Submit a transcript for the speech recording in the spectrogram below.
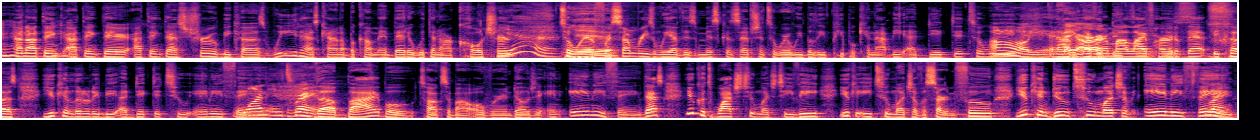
Mm-hmm. And I think I think there I think that's true because weed has kind of become embedded within our culture. Yeah. To where for some reason we have this misconception to where we believe people cannot be addicted to weed. Oh, yeah. And They I've are never in my life addicted. heard of that because you can literally be addicted to anything. One in ten. Right. The Bible talks about overindulging in anything. That's you could watch too much TV, you can eat too much of a certain food, you can do too much of anything, Right,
